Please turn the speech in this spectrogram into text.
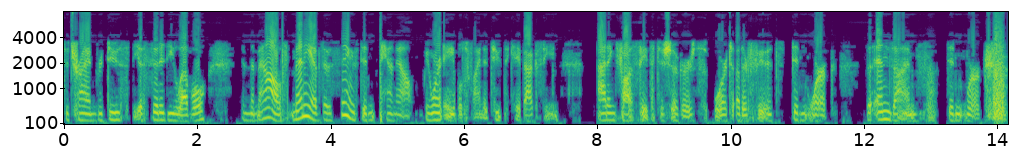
to try and reduce the acidity level in the mouth, many of those things didn't pan out. We weren't able to find a tooth decay vaccine. Adding phosphates to sugars or to other foods didn't work. The enzymes didn't work.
